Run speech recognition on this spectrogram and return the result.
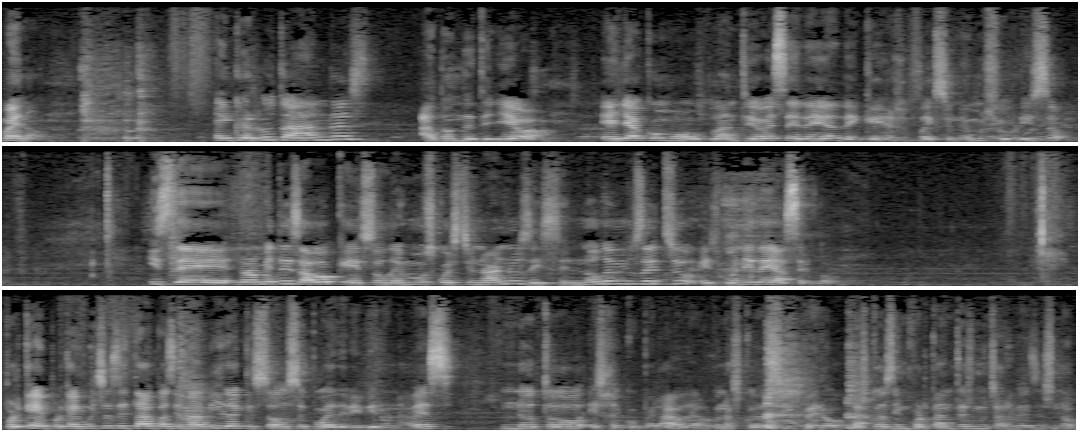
Bueno, ¿en qué ruta andas? ¿A dónde te lleva? Ella como planteó esa idea de que reflexionemos sobre eso. Y se, normalmente es algo que solemos cuestionarnos y si no lo hemos hecho, es buena idea hacerlo. ¿Por qué? Porque hay muchas etapas en la vida que solo se puede vivir una vez. No todo es recuperable, algunas cosas sí, pero las cosas importantes muchas veces no.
